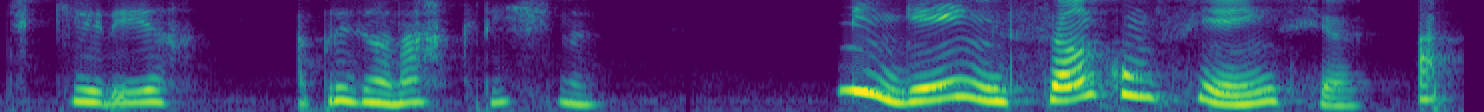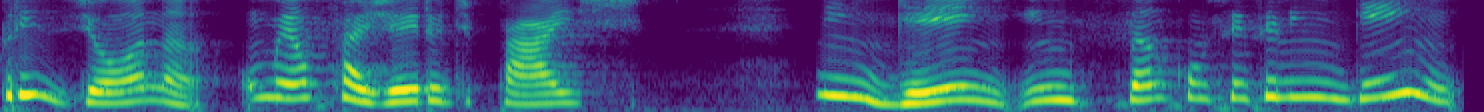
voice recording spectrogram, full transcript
de querer aprisionar Krishna. Ninguém em sã consciência aprisiona um mensageiro de paz. Ninguém em sã consciência, ninguém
